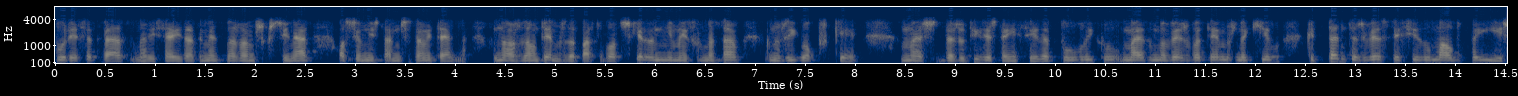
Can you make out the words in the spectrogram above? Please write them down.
por esse atraso, mas isso é exatamente o que nós vamos questionar ao Sr. Ministro da Administração Interna. Nós não temos, da parte do Bloco de Esquerda, nenhuma informação que nos diga o porquê mas das notícias têm sido a público, mais uma vez batemos naquilo que tantas vezes tem sido o mal do país.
